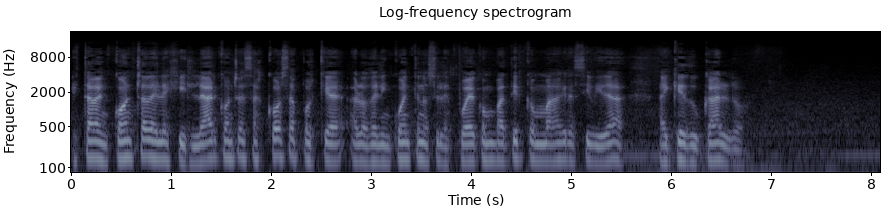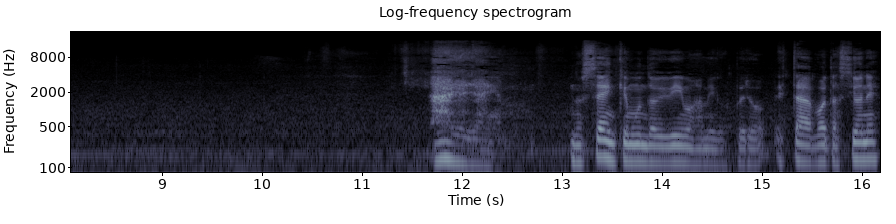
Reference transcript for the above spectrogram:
estaba en contra de legislar contra esas cosas porque a los delincuentes no se les puede combatir con más agresividad, hay que educarlos. Ay, ay, ay. No sé en qué mundo vivimos, amigos, pero estas votaciones,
